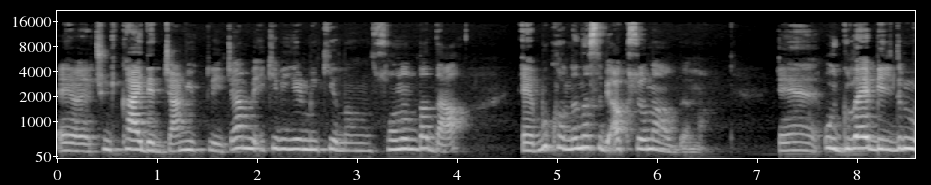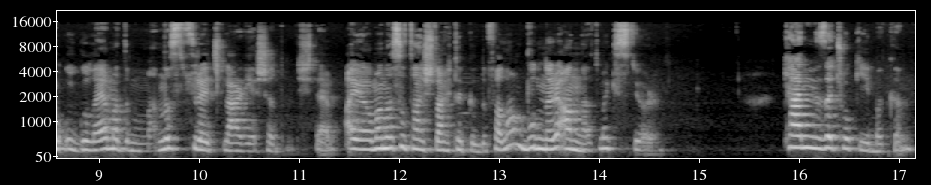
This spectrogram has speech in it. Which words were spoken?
E, çünkü kaydedeceğim, yükleyeceğim ve 2022 yılının sonunda da e, bu konuda nasıl bir aksiyon aldığımı, e, uygulayabildim mi, uygulayamadım mı, nasıl süreçler yaşadım, işte ayağıma nasıl taşlar takıldı falan bunları anlatmak istiyorum. Kendinize çok iyi bakın.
